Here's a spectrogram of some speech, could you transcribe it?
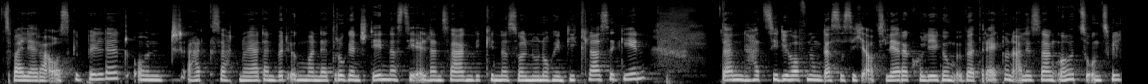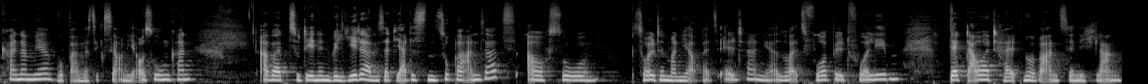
zwei Lehrer ausgebildet und hat gesagt, naja, dann wird irgendwann der Druck entstehen, dass die Eltern sagen, die Kinder sollen nur noch in die Klasse gehen. Dann hat sie die Hoffnung, dass es sich aufs Lehrerkollegium überträgt und alle sagen, oh, zu uns will keiner mehr, wobei man sich ja auch nicht aussuchen kann. Aber zu denen will jeder. Wir gesagt, ja, das ist ein super Ansatz. Auch so sollte man ja auch als Eltern, ja, so als Vorbild vorleben. Der dauert halt nur wahnsinnig lang.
